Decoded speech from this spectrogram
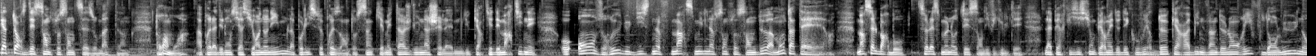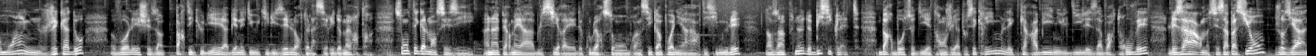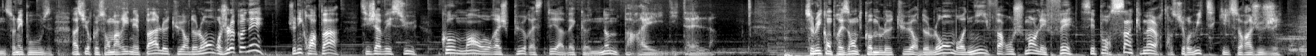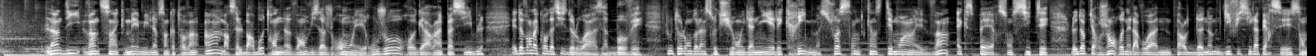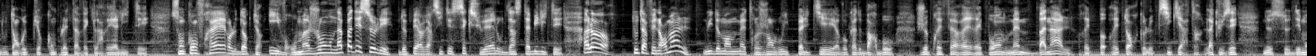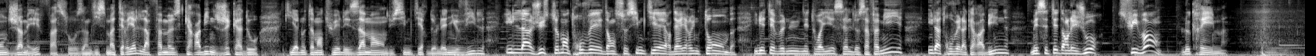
14 décembre 76 au matin. Trois mois après la dénonciation anonyme, la police se présente au cinquième étage d'une HLM du quartier des Martinets, au 11 rue du 19 mars 1962 à Montataire. Marcel Barbeau se laisse menotter sans difficulté. La perquisition permet de découvrir deux carabines 22 long rifles, dont l'une au moins une G-Cadeau, volée chez un particulier, a bien été utilisée lors de la série de meurtres. Sont également saisis un imperméable ciré de couleur sombre ainsi qu'un poignard dissimulé dans un pneu de bicyclette. Barbeau se dit étranger à tous ces crimes, les carabines, il dit les avoir trouvées, les armes, c'est sa passion. Josiane, son épouse, assure que son mari n'est pas le tueur de l'ombre. Je le connais, je n'y crois pas. Si j'avais su, comment aurais-je pu rester avec un homme pareil, dit-elle. Celui qu'on présente comme le tueur de l'ombre nie farouchement les faits. C'est pour cinq meurtres sur huit qu'il sera jugé. Lundi 25 mai 1981, Marcel Barbeau, 39 ans, visage rond et rougeau, regard impassible, est devant la cour d'assises de l'Oise à Beauvais. Tout au long de l'instruction, il a nié les crimes. 75 témoins et 20 experts sont cités. Le docteur Jean-René Lavoine parle d'un homme difficile à percer, sans doute en rupture complète avec la réalité. Son confrère, le docteur Yves Roumajon, n'a pas décelé de perversité sexuelle ou d'instabilité. Alors, tout à fait normal, lui demande maître Jean-Louis Pelletier, avocat de Barbeau. Je préférerais répondre, même banal, rétorque le psychiatre. L'accusé ne se démonte jamais face aux indices matériels. La fameuse carabine Gecado, qui a notamment tué les amants du cimetière de Laigneville, il l'a justement trouvée dans ce cimetière, derrière une tombe. Il était venu nettoyer celle de sa famille. Il a trouvé la carabine, mais c'était dans les jours suivants le crime.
